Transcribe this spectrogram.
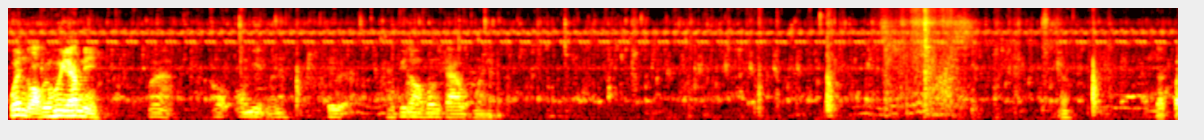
ควรออกไปหุ้ยนะครับนี่ว่าเอาเอามีดมานะคือให้พี่น้องเบิ่งตาบอกไหมจัดไป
